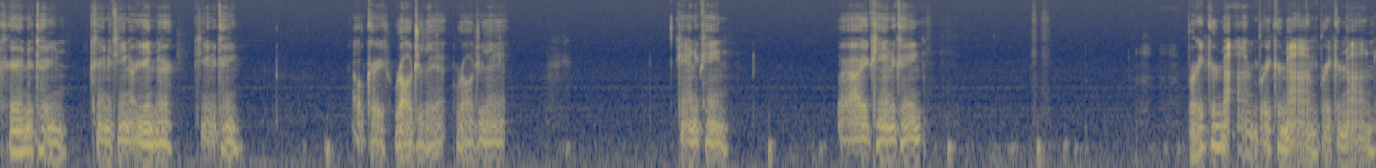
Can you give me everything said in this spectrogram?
Candy Cane, Candy Cane, are you in there? Candy Cane. Okay, roger that, roger that. Candy Cane. Where are you, Candy Cane? Breaker 9, Breaker 9, Breaker 9.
